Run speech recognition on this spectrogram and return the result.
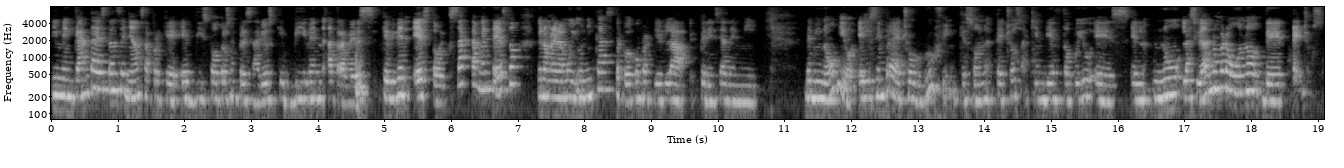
Y me encanta esta enseñanza porque he visto otros empresarios que viven a través, que viven esto, exactamente esto, de una manera muy única. Te puedo compartir la experiencia de mi de mi novio. Él siempre ha hecho roofing, que son techos. Aquí en DFW es el, no, la ciudad número uno de techos.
